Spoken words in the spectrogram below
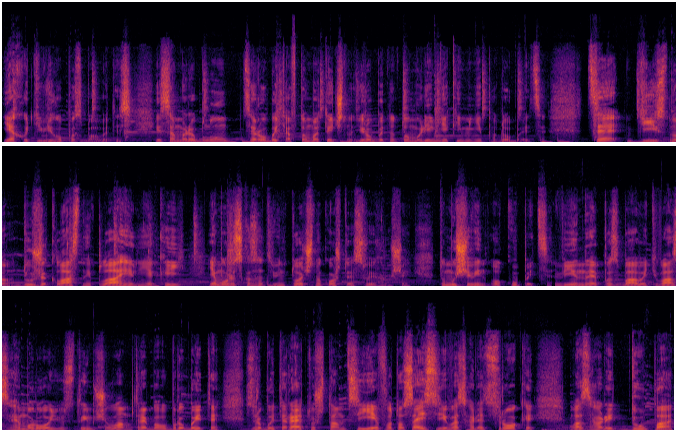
Я хотів його позбавитись. І саме Реблум це робить автоматично і робить на тому рівні, який мені подобається. Це дійсно дуже класний плагін, який я можу сказати, він точно коштує своїх грошей, тому що він окупиться. Він е, позбавить вас геморою з тим, що вам треба обробити, зробити ретуш там всієї фотосесії, вас горять сроки, вас горить дупа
